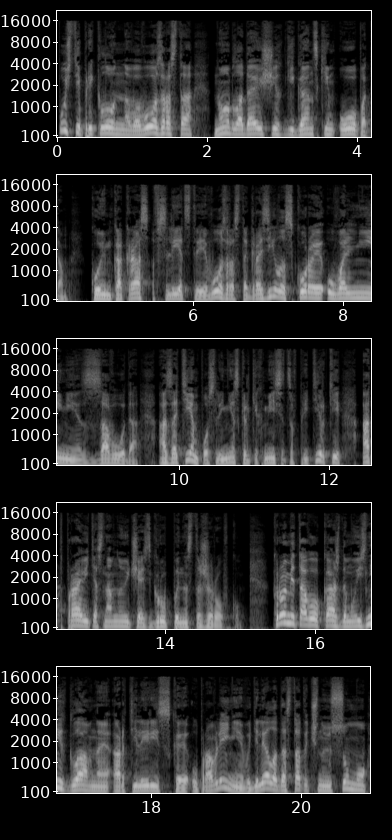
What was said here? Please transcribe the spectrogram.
пусть и преклонного возраста, но обладающих гигантским опытом – коим как раз вследствие возраста грозило скорое увольнение с завода, а затем, после нескольких месяцев притирки, отправить основную часть группы на стажировку. Кроме того, каждому из них главное артиллерийское управление выделяло достаточную сумму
